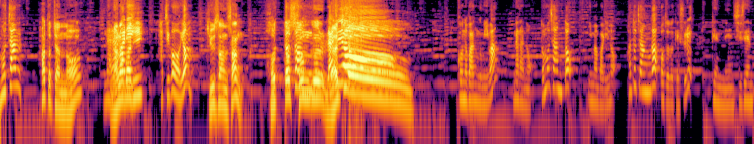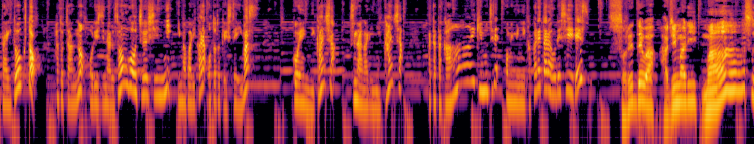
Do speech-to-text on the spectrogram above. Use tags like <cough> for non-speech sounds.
ともちゃん、ハトちゃんのなならばり854。933ホットソングラジオこの番組は、奈良のともちゃんと今治のはとちゃんがお届けする天然自然体トークと、はとちゃんのオリジナルソングを中心に今治からお届けしています。ご縁に感謝、つながりに感謝、温かい気持ちでお耳にかかれたら嬉しいです。それでは始まります。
